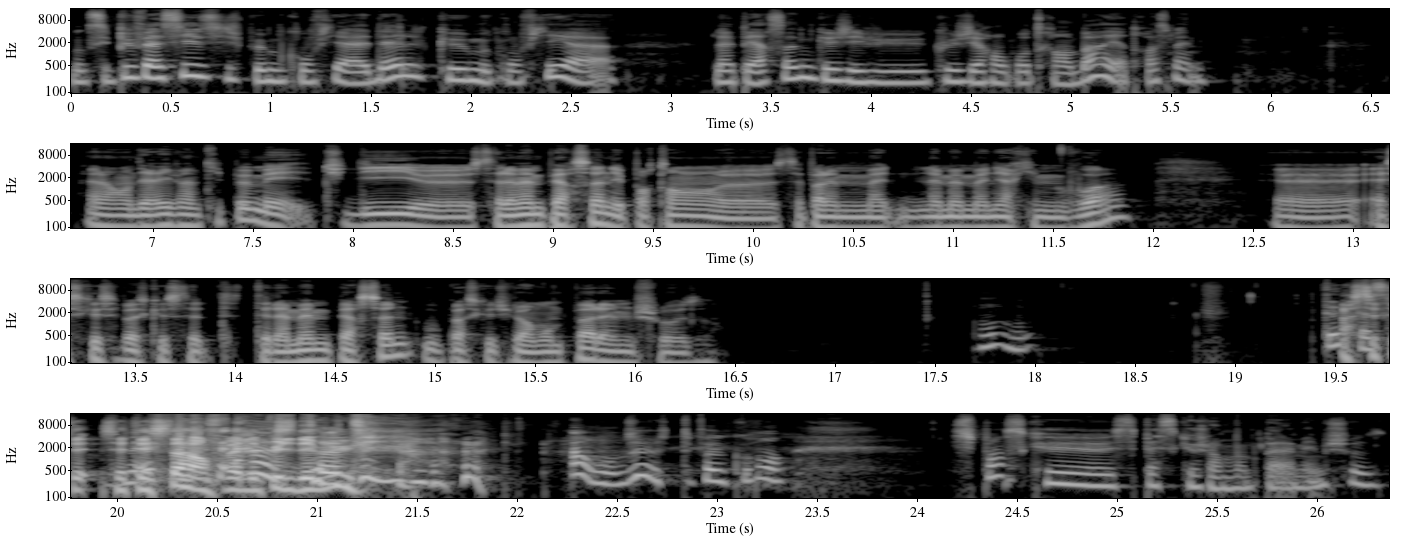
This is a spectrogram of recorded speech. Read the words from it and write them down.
Donc c'est plus facile si je peux me confier à Adèle que me confier à la personne que j'ai vu que j'ai rencontrée en bar il y a trois semaines. Alors on dérive un petit peu, mais tu dis euh, c'est la même personne et pourtant euh, c'est pas la même, ma- la même manière qu'ils me voient. Euh, Est-ce que c'est parce que t'es la même personne ou parce que tu leur montres pas la même chose? Oh. Ah, Peut-être parce c'était- que- ça, en fait, depuis le début. ah mon dieu, j'étais pas au courant. Je pense que c'est parce que je leur montre pas la même chose.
